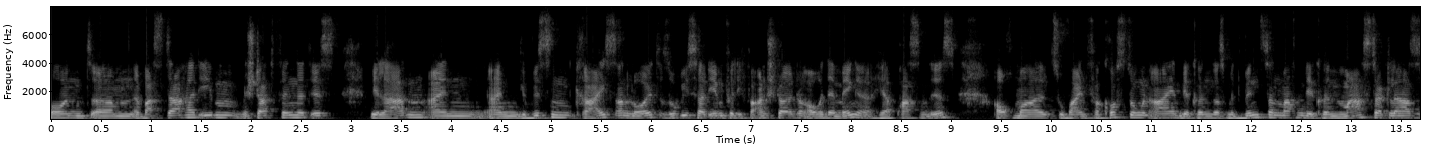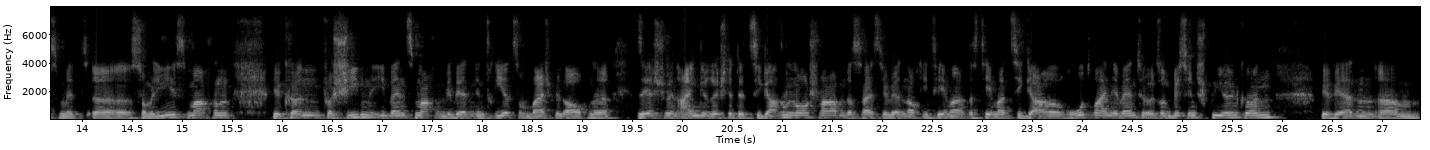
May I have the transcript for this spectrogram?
Und ähm, was da halt eben stattfindet, ist, wir laden einen, einen gewissen Kreis an Leute, so wie es halt eben für die Veranstaltung auch in der Menge her passend ist, auch mal zu Weinverkostungen ein. Wir können das mit Winzern machen, wir können Masterclasses mit äh, Sommeliers machen, wir können verschiedene Events machen. Wir werden in Trier zum Beispiel auch eine sehr schön eingerichtete Zigarrenlounge haben. Das heißt, wir werden auch die Thema, das Thema Zigarre, Rotwein eventuell so ein bisschen spielen können. Wir werden ähm,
